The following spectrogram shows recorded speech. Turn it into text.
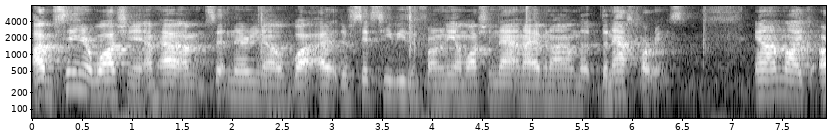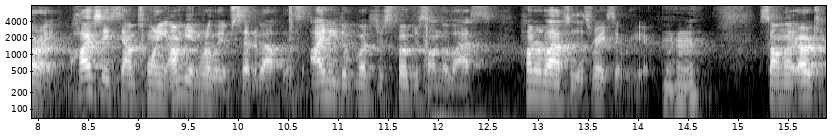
I'm sitting there watching it. I'm ha- I'm sitting there, you know, I, there's six TVs in front of me. I'm watching that, and I have an eye on the, the NASCAR race. And I'm like, all right, Ohio State's down 20. I'm getting really upset about this. I need to just focus on the last 100 laps of this race over here. Mm-hmm. So I'm like, okay,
